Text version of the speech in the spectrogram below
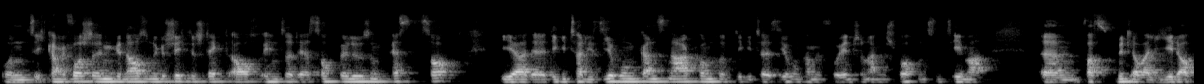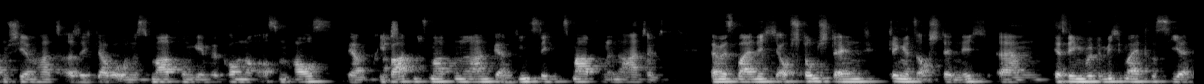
Und ich kann mir vorstellen, genau so eine Geschichte steckt auch hinter der Softwarelösung PestSoft, die ja der Digitalisierung ganz nahe kommt. Und Digitalisierung haben wir vorhin schon angesprochen, ist ein Thema, ähm, was mittlerweile jeder auf dem Schirm hat. Also ich glaube, ohne Smartphone gehen wir kaum noch aus dem Haus. Wir haben privaten Smartphone in der Hand, wir haben dienstlichen Smartphone in der Hand und wenn wir es mal nicht auf stumm stellen, klingelt es auch ständig. Ähm, deswegen würde mich mal interessieren,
